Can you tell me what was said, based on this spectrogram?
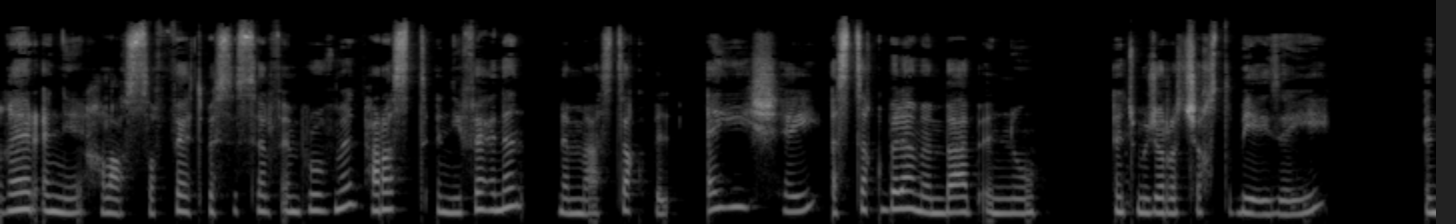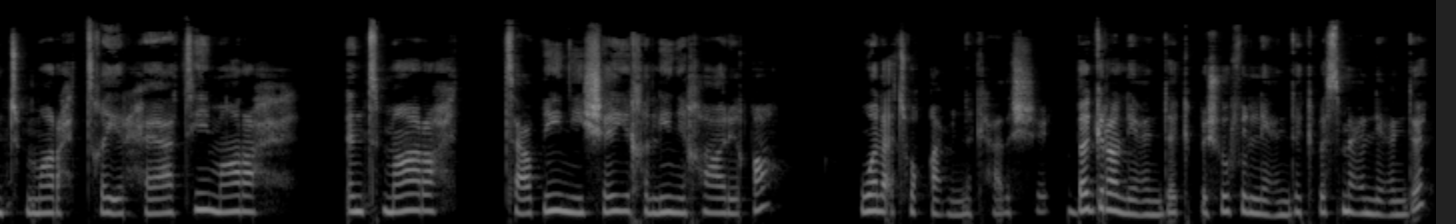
غير إني خلاص صفيت بس السلف امبروفمنت حرصت إني فعلا لما أستقبل أي شيء أستقبله من باب إنه أنت مجرد شخص طبيعي زيي أنت ما راح تغير حياتي ما راح أنت ما راح تعطيني شيء يخليني خارقة ولا أتوقع منك هذا الشيء. بقرأ اللي عندك بشوف اللي عندك بسمع اللي عندك.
